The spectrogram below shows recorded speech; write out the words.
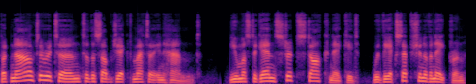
But now to return to the subject matter in hand. You must again strip stark naked, with the exception of an apron,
